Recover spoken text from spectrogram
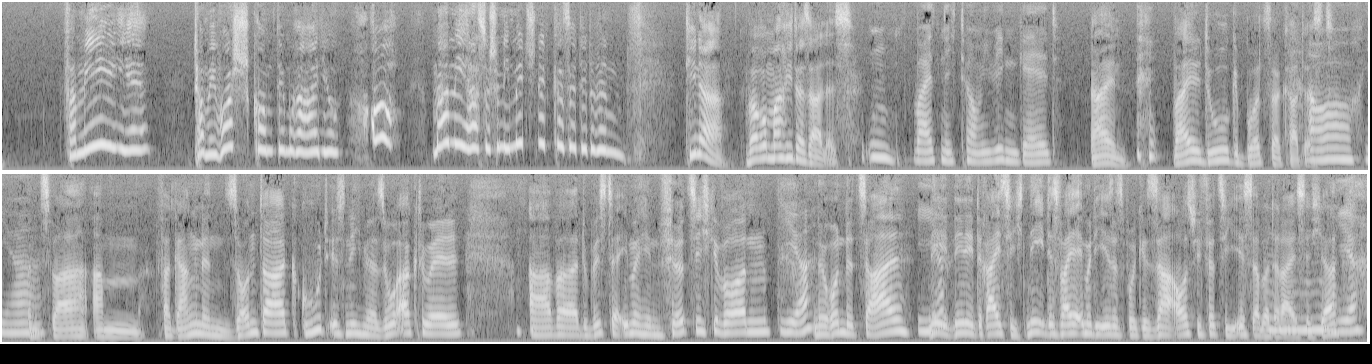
Familie! Tommy Wosch kommt im Radio. Oh, Mami, hast du schon die Mitschnittkassette drin? Tina, warum mache ich das alles? Hm, weiß nicht, Tommy, wegen Geld. Nein, weil du Geburtstag hattest. Ach ja. Und zwar am vergangenen Sonntag. Gut ist nicht mehr so aktuell, aber du bist ja immerhin 40 geworden. Ja. Eine runde Zahl. Ja. Nee, nee, nee, 30. Nee, das war ja immer die Eselsbrücke. Sah aus wie 40, ist aber 30, ja? Mhm, Ja.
